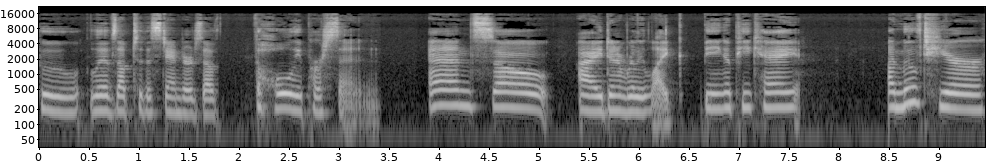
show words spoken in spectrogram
who lives up to the standards of the holy person. And so I didn't really like being a PK. I moved here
